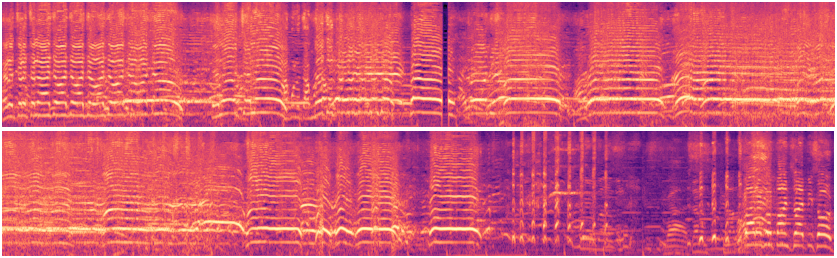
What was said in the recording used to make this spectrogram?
चलो चलो चलो आ जाओ आ जाओ आ जाओ आ मुबारक हो 500 एपिसोड।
